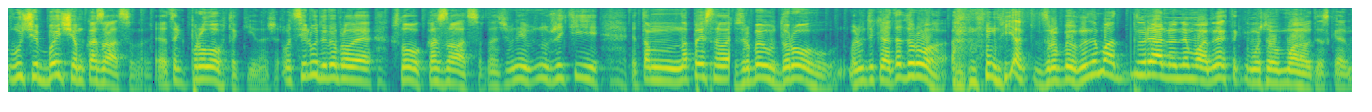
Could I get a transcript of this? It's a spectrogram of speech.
Лучше бить, чим казатися. Це так пролог такий. Значить. Оці люди вибрали слово казатися. Значить, вони ну, в житті там написано зробив дорогу. А люди кажуть, де дорога? Ну, як зробив? Ну нема, ну реально нема. Ну як таке можна обманувати, скажімо.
